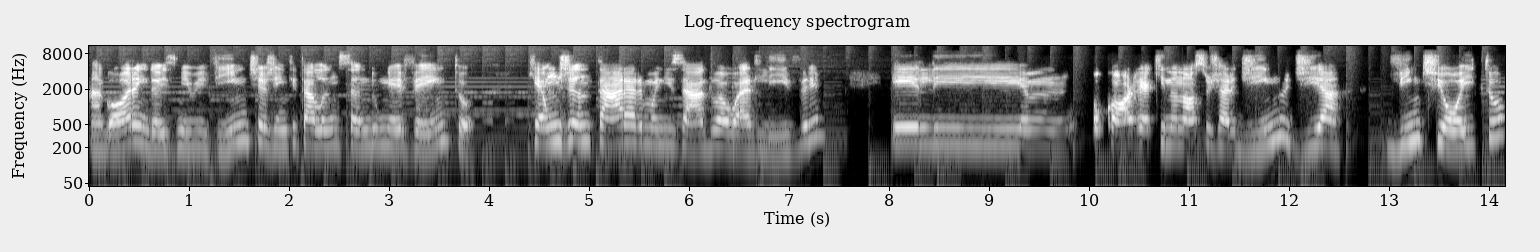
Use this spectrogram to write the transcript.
agora em 2020, a gente está lançando um evento que é um jantar harmonizado ao ar livre. Ele hum, ocorre aqui no nosso jardim no dia 28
